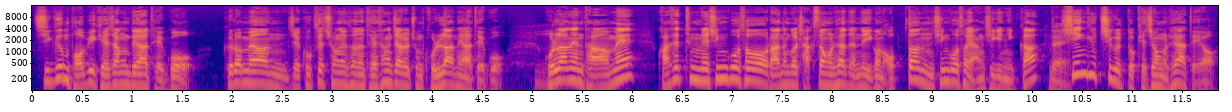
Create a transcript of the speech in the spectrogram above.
지금 법이 개정돼야 되고 그러면 이제 국세청에서는 대상자를 좀 골라내야 되고 골라낸 다음에 과세특례 신고서라는 걸 작성을 해야 되는데 이건 없던 신고서 양식이니까 네. 시행 규칙을 또 개정을 해야 돼요.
